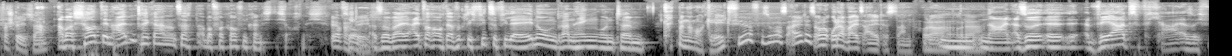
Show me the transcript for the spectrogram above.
Verstehe ich, ja. Aber schaut den alten Trecker an und sagt, aber verkaufen kann ich dich auch nicht. Ja, verstehe so, ich. Also, weil einfach auch da wirklich viel zu viele Erinnerungen dran hängen und. Ähm, Kriegt man dann auch Geld für, für sowas Altes? Oder, oder weil es alt ist dann? Oder, oder? Nein, also äh, Wert, ja, also ich.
